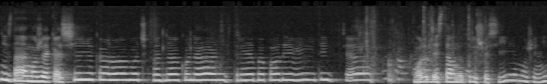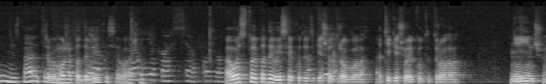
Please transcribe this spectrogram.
Не знаю, може якась ще є коробочка для окулярів, треба подивитися. Може десь там внутрі щось є, може ні, не знаю, треба може подивитися уважно. А ось той подивись, яку ти тільки що трогала. А тільки що, яку ти трогала. Ні, іншу.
